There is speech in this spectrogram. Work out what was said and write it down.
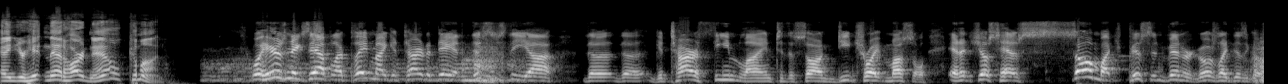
and you're hitting that hard now? Come on. Well, here's an example. I played my guitar today, and this is the uh, the the guitar theme line to the song Detroit Muscle, and it just has so much piss and vinegar. It goes like this. It goes.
